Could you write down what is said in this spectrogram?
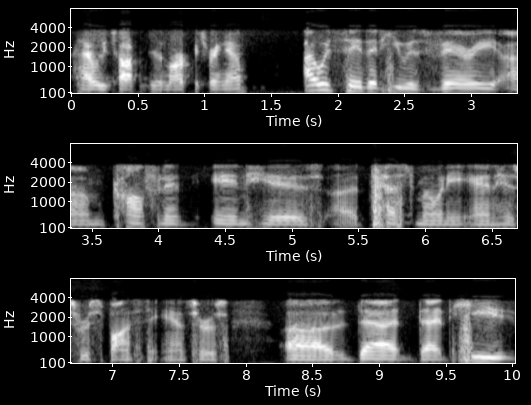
how he's talking to the markets right now? I would say that he was very um, confident in his uh, testimony and his response to answers. Uh, that that he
